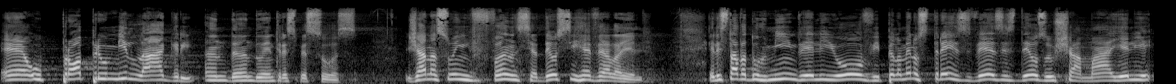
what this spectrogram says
é o próprio milagre andando entre as pessoas. Já na sua infância, Deus se revela a ele. Ele estava dormindo ele ouve pelo menos três vezes Deus o chamar e ele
